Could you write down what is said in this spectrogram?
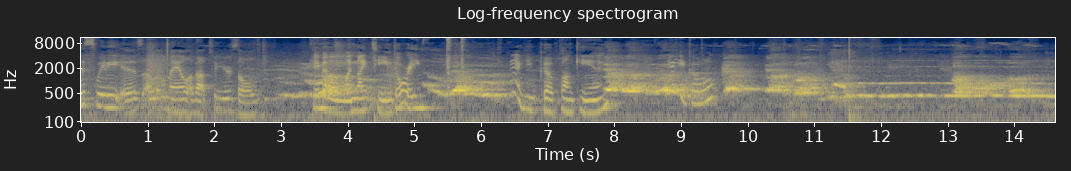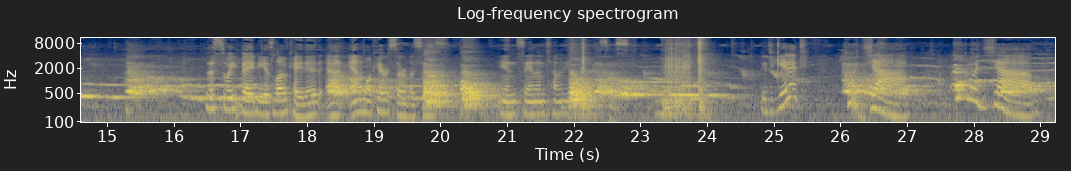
This sweetie is a little male about two years old. Came in on 119. Dory, there you go, pumpkin. There you go. This sweet baby is located at Animal Care Services in San Antonio, Texas. Did you get it? Good job. Good job.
